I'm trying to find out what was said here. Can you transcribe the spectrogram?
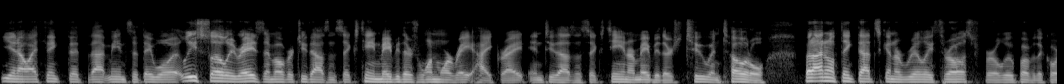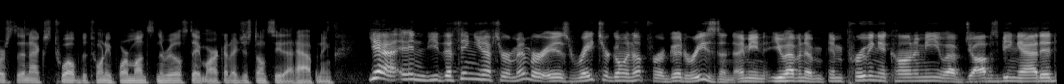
you know, I think that that means that they will at least slowly raise them over 2016. Maybe there's one more rate hike, right, in 2016, or maybe there's two in total. But I don't think that's going to really throw us for a loop over the course of the next 12 to 24 months in the real estate market. I just don't see that happening. Yeah, and the thing you have to remember is rates are going up for a good reason. I mean, you have an improving economy, you have jobs being added.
